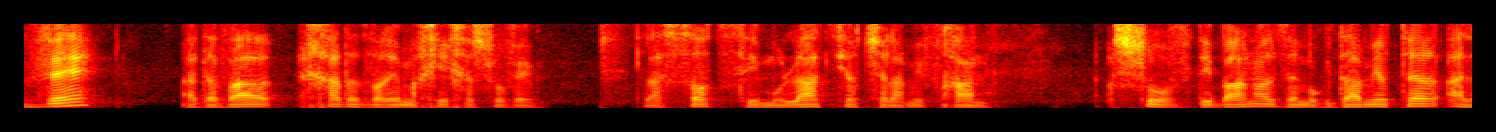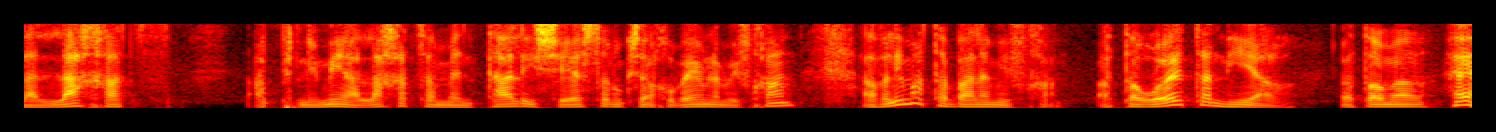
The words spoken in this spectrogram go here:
והדבר, אחד הדברים הכי חשובים, לעשות סימולציות של המבחן. שוב, דיברנו על זה מוקדם יותר, על הלחץ הפנימי, הלחץ המנטלי שיש לנו כשאנחנו באים למבחן, אבל אם אתה בא למבחן, אתה רואה את הנייר, ואתה אומר, הא,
